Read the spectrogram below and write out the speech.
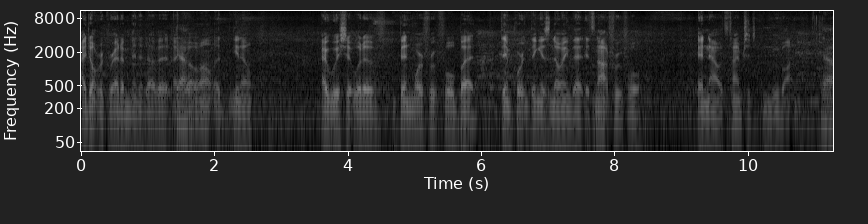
I don't regret a minute of it. I Yeah. go, well, it, you know, I wish it would have been more fruitful, but the important thing is knowing that it's not fruitful, and now it's time to move on. Yeah.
